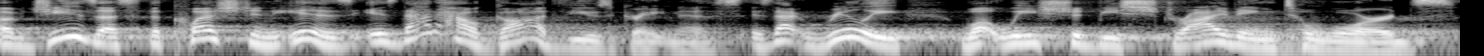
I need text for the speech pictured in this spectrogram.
of Jesus, the question is is that how God views greatness? Is that really what we should be striving towards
